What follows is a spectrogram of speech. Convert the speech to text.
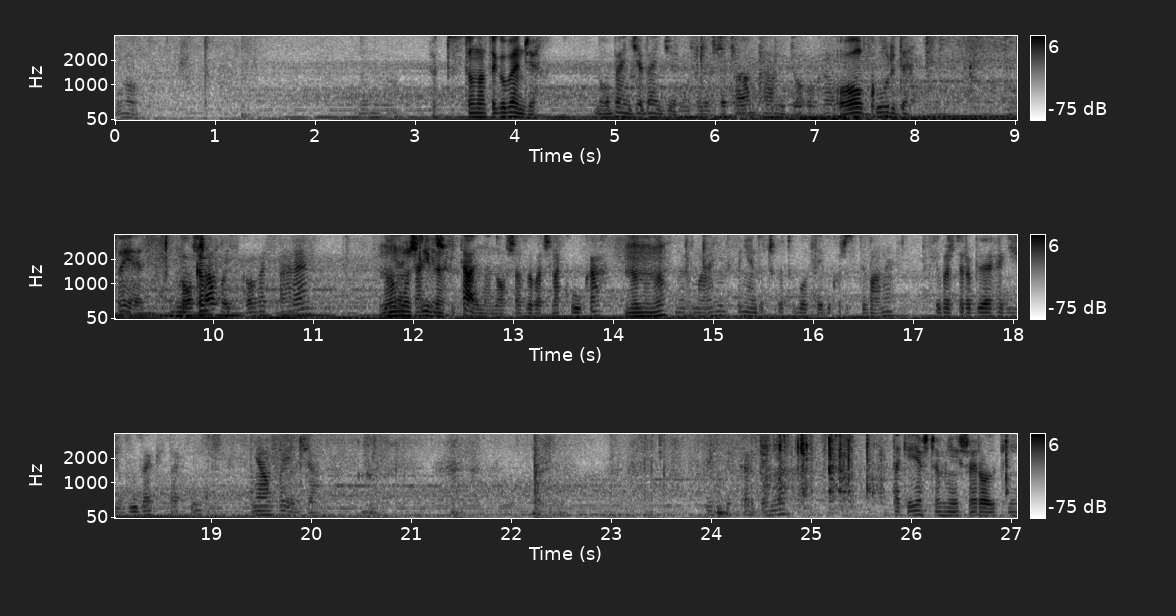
Wow. No, no, Jak 100 na tego będzie. no. no będzie, będzie, może jeszcze tam, tam i to. O kurde. Co to jest? był Nosza wojskowe stare? No nie, możliwe. Takie szpitalne nosza, zobacz na kółkach. No, no, no. Normalnie, tylko nie wiem do czego to było tutaj wykorzystywane. Chyba, że to robiło jak jakiś wózek taki. Nie mam pojęcia. Co jest w tych kartonach? Takie jeszcze mniejsze rolki.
